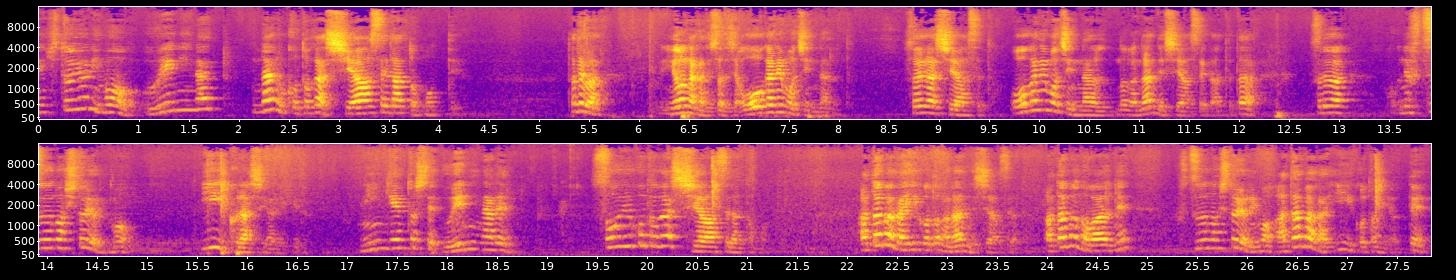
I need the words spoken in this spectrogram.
ね、人よりも上にななることが幸せだと思っている。例えば世の中の人たちは大金持ちになると。それが幸せと。大金持ちになるのが何で幸せかって言ったらそれは、ね、普通の人よりもいい暮らしができる。人間として上になれる。そういうことが幸せだと思って頭がいいことが何で幸せだと？頭の悪ね普通の人よりも頭がいいことによって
